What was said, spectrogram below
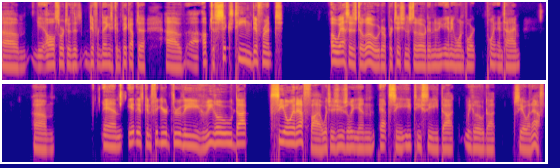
um, yeah, all sorts of different things. It can pick up to uh, uh, up to 16 different OSs to load or partitions to load in any, any one port, point in time. Um, and it is configured through the lilo.conf file, which is usually in etc etc.lilo.conf.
